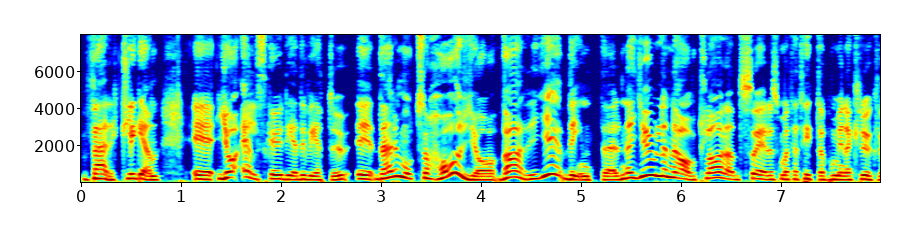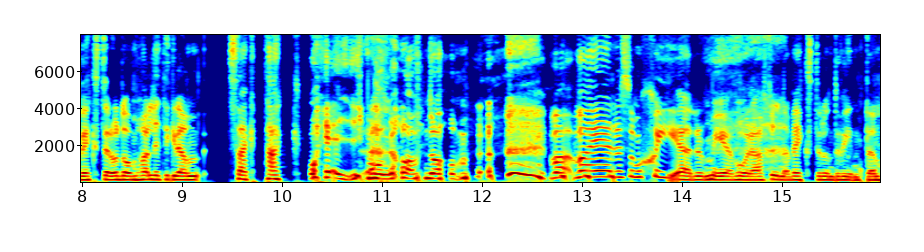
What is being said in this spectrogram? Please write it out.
Verkligen. Eh, jag älskar ju det, det vet du. Eh, däremot så har jag varje vinter, när julen är avklarad, så är det som att jag tittar på mina krukväxter och de har lite grann sagt tack och hej, många av dem. Va, vad är det som sker med våra fina växter under vintern?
